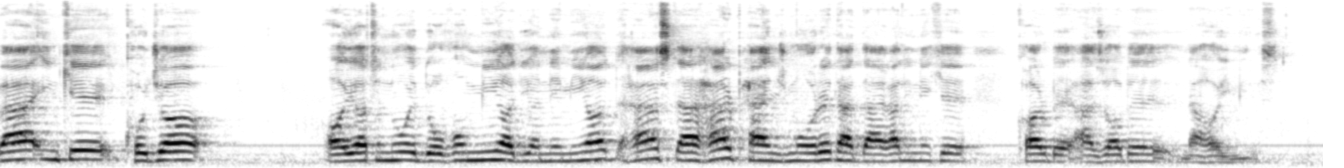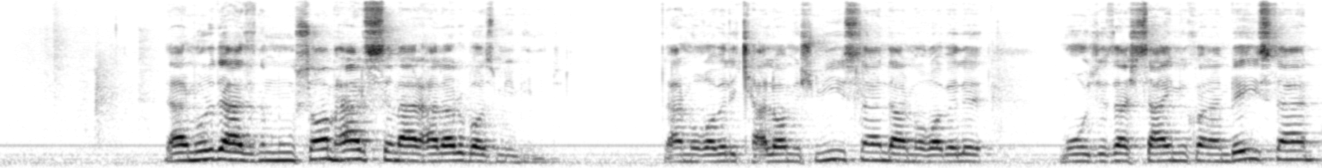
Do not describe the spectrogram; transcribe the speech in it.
و اینکه کجا آیات نوع دوم میاد یا نمیاد هست در هر پنج مورد حداقل اینه که کار به عذاب نهایی می‌رسه. در مورد حضرت موسی هم هر سه مرحله رو باز می‌بینید. در مقابل کلامش میستن در مقابل معجزش سعی می‌کنن بیستن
